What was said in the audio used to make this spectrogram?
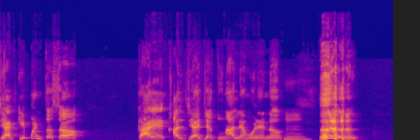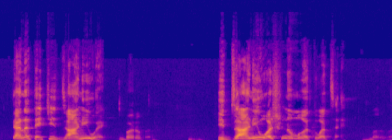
जॅकी पण तसा. काय आहे? खालच्या ह्याच्यातून आल्यामुळे ना. त्यानं त्याची जाणीव आहे. बरोबर. ही जाणीव असणं महत्वाचं आहे. बरोबर.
